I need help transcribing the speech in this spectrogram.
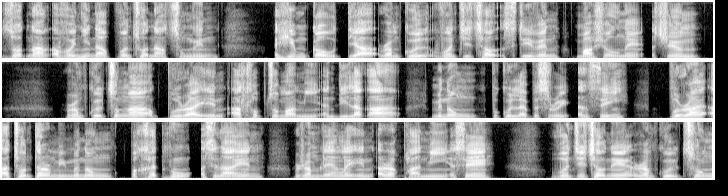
zotnak avoin hi na pon chot na chungin ahim ko tia ramkul vonchi chau Stephen Marshall ne achim ramkul chunga purai in a thlop chuma mi an dilaka minung pukul episode an si purai a chontar mi minung pakhat mu asinain ramleng lai in arak phan mi ase vonchi chau ne ramkul chung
